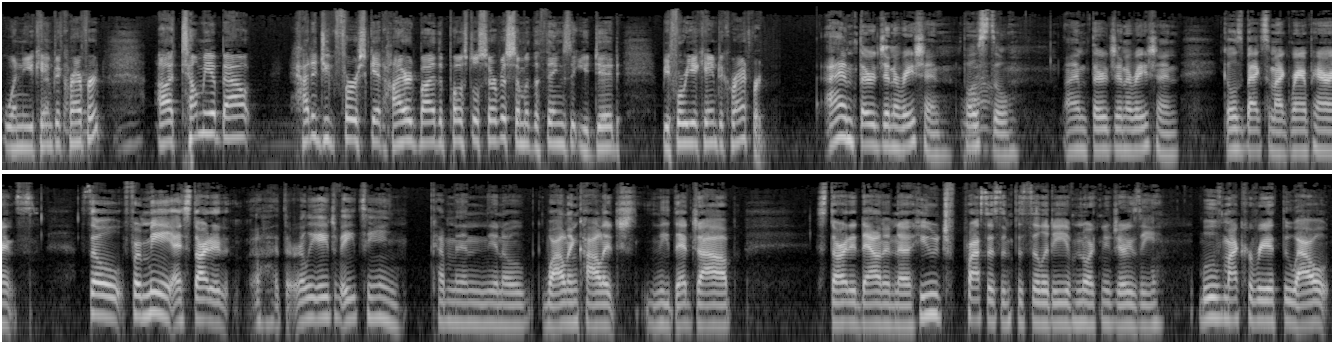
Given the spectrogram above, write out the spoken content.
when you came to Cranford. Uh, tell me about how did you first get hired by the Postal Service? Some of the things that you did before you came to Cranford. I am third generation postal. Wow. I am third generation. Goes back to my grandparents so for me, I started uh, at the early age of 18, coming, you know, while in college, need that job. Started down in a huge processing facility of North New Jersey. Moved my career throughout.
